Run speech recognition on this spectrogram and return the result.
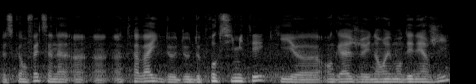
parce qu'en fait, c'est un, travail de, proximité qui euh, engage énormément d'énergie.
